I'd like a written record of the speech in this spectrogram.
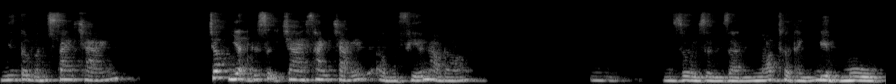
những tâm ấn sai trái chấp nhận cái sự trai sai trái ở một phía nào đó. Rồi dần dần nó trở thành điểm mù.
